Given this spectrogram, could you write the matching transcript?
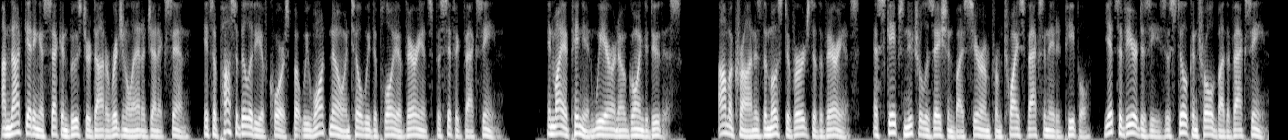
I'm not getting a second booster. Original antigenic sin, it's a possibility of course, but we won't know until we deploy a variant specific vaccine. In my opinion, we are no going to do this. Omicron is the most diverged of the variants, escapes neutralization by serum from twice vaccinated people, yet severe disease is still controlled by the vaccine.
